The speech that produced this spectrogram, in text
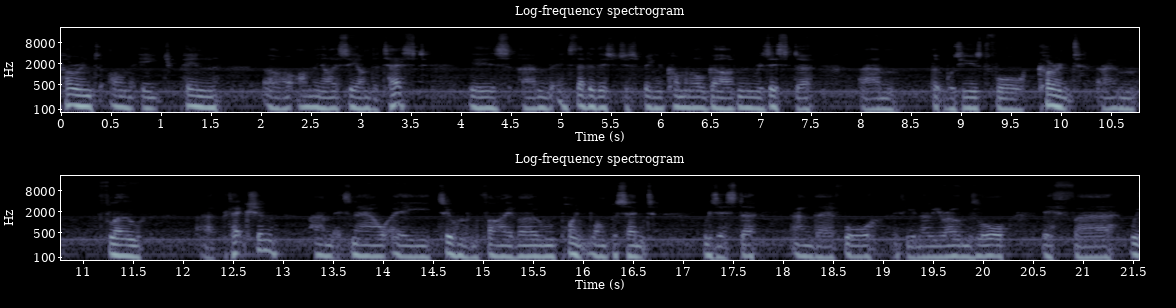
current on each pin uh, on the IC under test is um, instead of this just being a common old garden resistor um, that was used for current um, flow uh, protection, um, it's now a 205 ohm 0.1% resistor and therefore if you know your Ohm's law if uh, we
